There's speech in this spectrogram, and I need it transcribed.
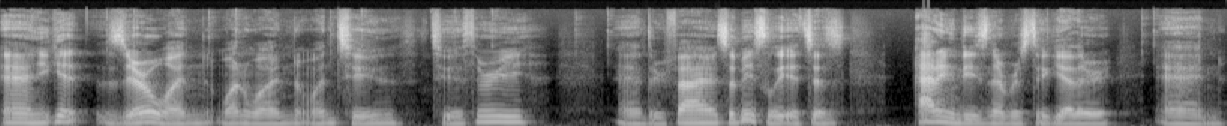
And you get 0, 1, 1, 1, 1, 2, 2, 3, and 3, 5. So basically it's just adding these numbers together and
